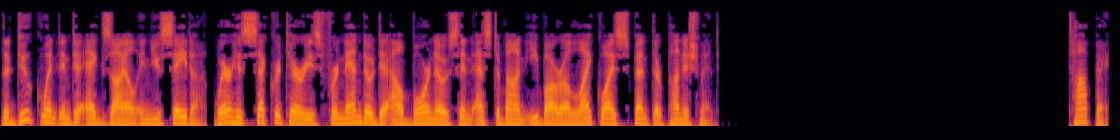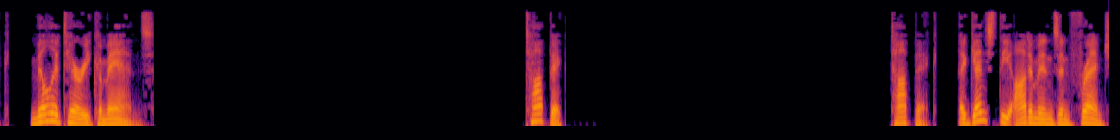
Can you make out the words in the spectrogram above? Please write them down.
The Duke went into exile in Uceda, where his secretaries Fernando de Albornoz and Esteban Ibarra likewise spent their punishment. Military commands Against the Ottomans and French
